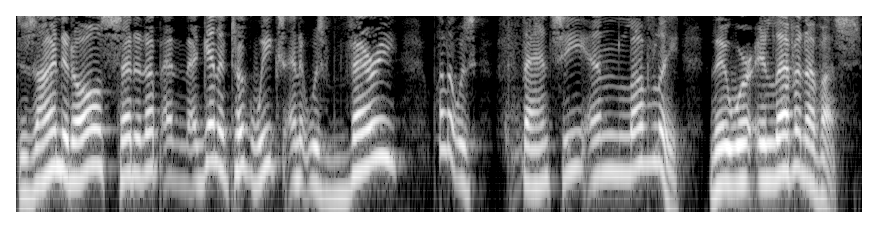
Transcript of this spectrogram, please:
designed it all, set it up, and again, it took weeks, and it was very, well, it was fancy and lovely. There were 11 of us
